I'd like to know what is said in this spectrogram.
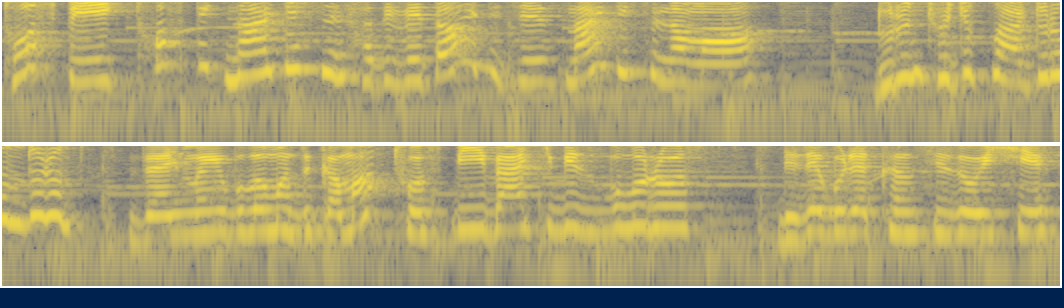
Tospik, Tospik neredesin? Hadi veda edeceğiz. Neredesin ama? Durun çocuklar, durun durun. Velma'yı bulamadık ama Tospik'i belki biz buluruz. Bize bırakın siz o işi.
